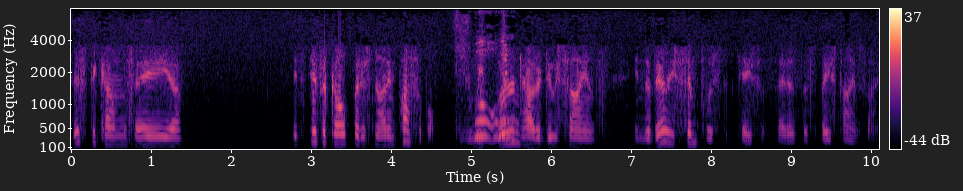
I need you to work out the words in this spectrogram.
this becomes a, uh, it's difficult, but it's not impossible. I mean, Well, we've when- learned how to do science in the very simplest of cases, that is the space-time science.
